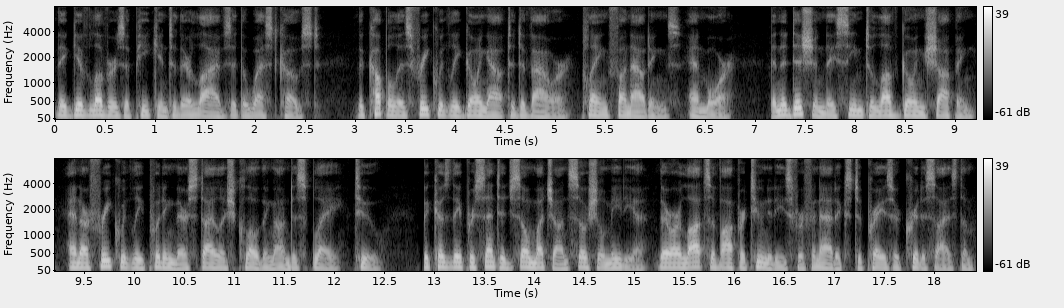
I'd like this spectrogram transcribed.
they give lovers a peek into their lives at the West Coast. The couple is frequently going out to devour, playing fun outings, and more. In addition they seem to love going shopping and are frequently putting their stylish clothing on display, too. Because they percentage so much on social media, there are lots of opportunities for fanatics to praise or criticize them.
